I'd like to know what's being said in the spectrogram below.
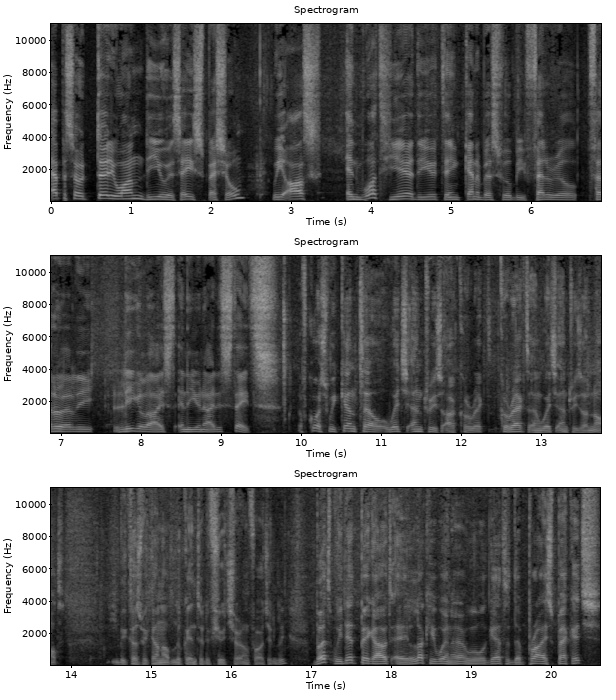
episode 31, the USA special, we ask in what year do you think cannabis will be federal federally legalized in the United States? Of course, we can tell which entries are correct, correct and which entries are not, because we cannot look into the future, unfortunately. But we did pick out a lucky winner who will get the prize package.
